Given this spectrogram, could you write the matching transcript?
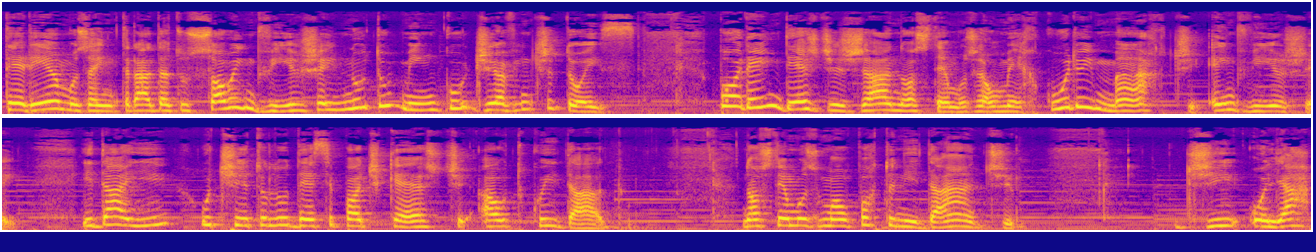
teremos a entrada do Sol em Virgem no domingo, dia 22. Porém, desde já nós temos já o Mercúrio e Marte em Virgem. E daí o título desse podcast Autocuidado. Nós temos uma oportunidade de olhar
